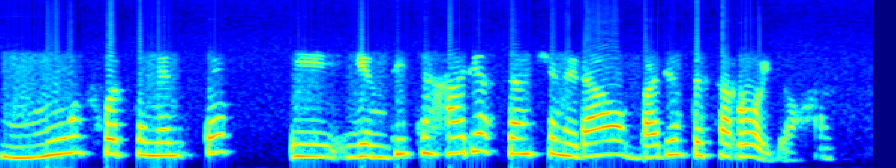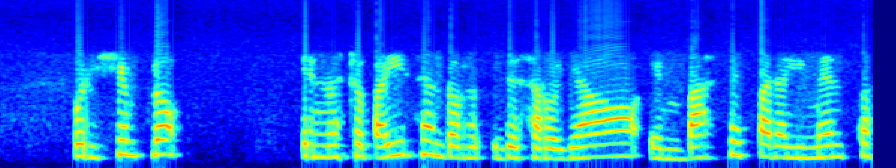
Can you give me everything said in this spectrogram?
muy fuertemente y, en dichas áreas se han generado varios desarrollos. Por ejemplo, en nuestro país se han desarrollado envases para alimentos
